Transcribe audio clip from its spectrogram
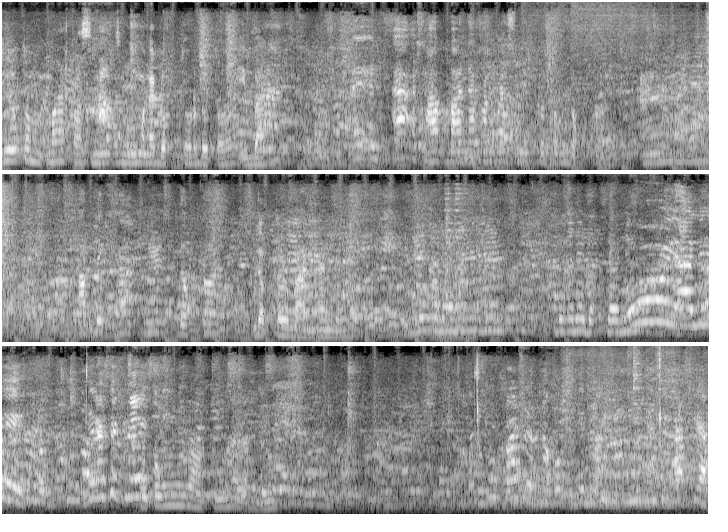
Zero to mga classmates mo mga doktor do to, iba? Ay, ah, sa bana kang classmate ko tong doktor. Public health nurse, doktor. Dr. Banan. Hindi ka na doktor. Uy, Ali! Dira si Grace! Itong laki na ano. Tapos ko pa, tapos din lang. Dira si Gracia.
